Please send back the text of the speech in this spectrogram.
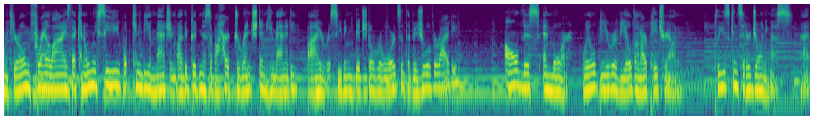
with your own frail eyes that can only see what can be imagined by the goodness of a heart drenched in humanity, by receiving digital rewards of the visual variety? All this and more will be revealed on our Patreon. Please consider joining us at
